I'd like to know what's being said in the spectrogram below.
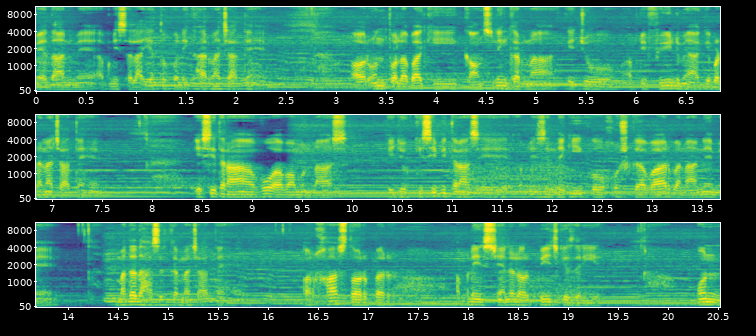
मैदान में अपनी सलाहियतों को निखारना चाहते हैं और उन तलबा की काउंसलिंग करना कि जो अपनी फ़ील्ड में आगे बढ़ना चाहते हैं। इसी तरह वो अवामनास कि जो किसी भी तरह से अपनी ज़िंदगी को खुशगवार बनाने में मदद हासिल करना चाहते हैं और ख़ास तौर पर अपने इस चैनल और पेज के ज़रिए उन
